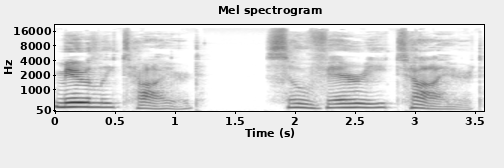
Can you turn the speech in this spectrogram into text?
merely tired. So very tired.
